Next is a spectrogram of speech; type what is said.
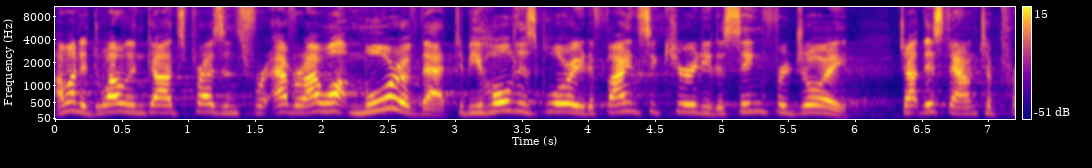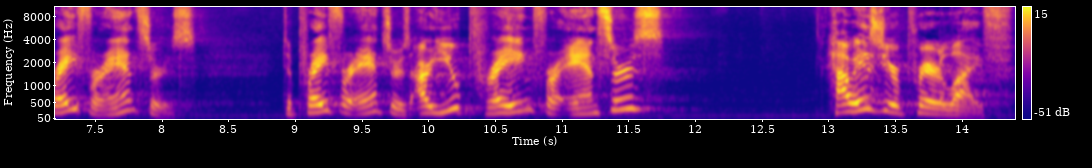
I want to dwell in God's presence forever. I want more of that, to behold His glory, to find security, to sing for joy. Jot this down to pray for answers. To pray for answers. Are you praying for answers? How is your prayer life?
